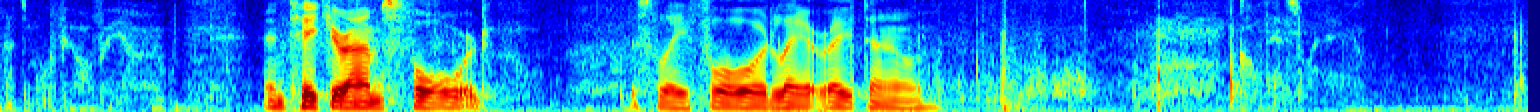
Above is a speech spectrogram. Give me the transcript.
Let's move you over here. And take your arms forward. Just lay forward, lay it right down. Go this way.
